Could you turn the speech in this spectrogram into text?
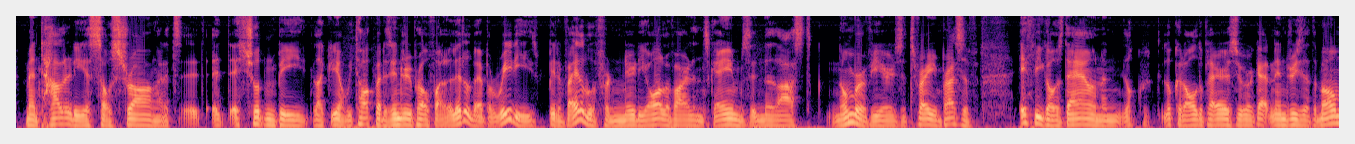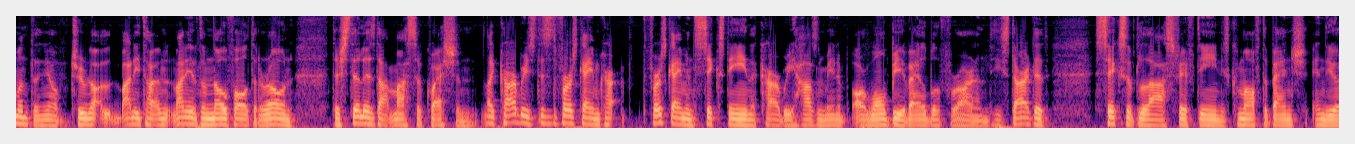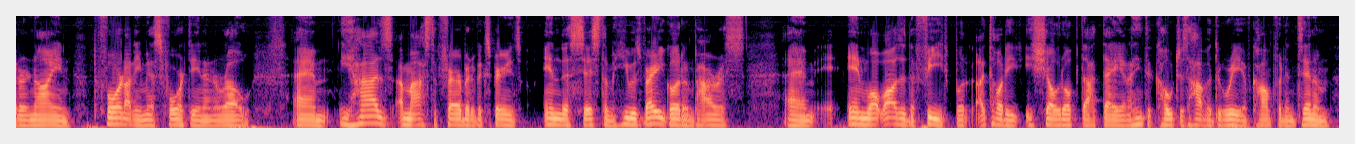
mentality is so strong, and it's it, it, shouldn't be like you know we talk about his injury profile a little bit, but really he's been available for nearly all of Ireland's games in the last number of years. It's very impressive. If he goes down, and look look at all the players who are getting injuries at the moment, and you know, true, not many times many of them no fault of their own. There still is that massive question. Like Carbery's, this is the first game, Car- first game in 16 that Carbery hasn't been or won't be available for Ireland. He started six of the last 15. He's come off the bench in the other nine. Before that, he missed 14 in a row. Um, he has amassed a fair bit of experience in this system. He was very good in Paris. Um, in what was a defeat, but I thought he, he showed up that day, and I think the coaches have a degree of confidence in him.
